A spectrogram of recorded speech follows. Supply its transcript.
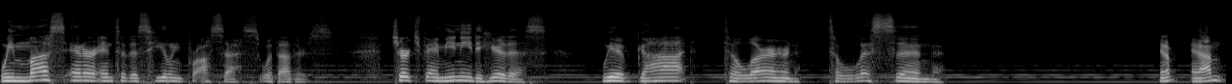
We must enter into this healing process with others. Church fam, you need to hear this. We have got to learn to listen. And I'm, and I'm,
